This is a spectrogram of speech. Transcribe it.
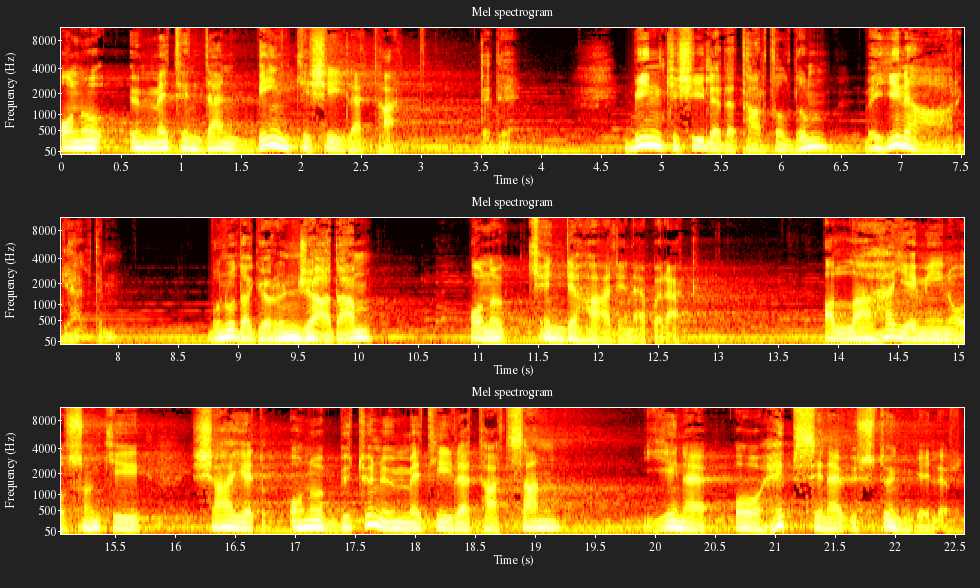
onu ümmetinden bin kişiyle tart dedi. Bin kişiyle de tartıldım ve yine ağır geldim. Bunu da görünce adam onu kendi haline bırak. Allah'a yemin olsun ki şayet onu bütün ümmetiyle tartsan yine o hepsine üstün gelir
